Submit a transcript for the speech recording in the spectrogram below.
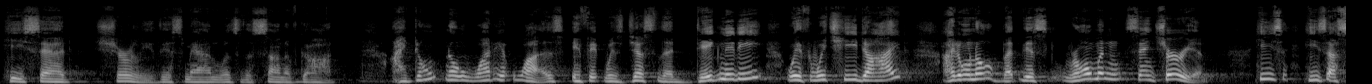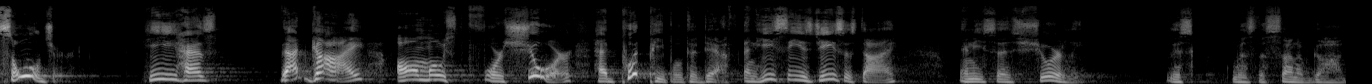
he said, Surely this man was the Son of God. I don't know what it was, if it was just the dignity with which he died. I don't know, but this Roman centurion, he's, he's a soldier. He has, that guy almost for sure had put people to death. And he sees Jesus die, and he says, Surely this was the Son of God.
